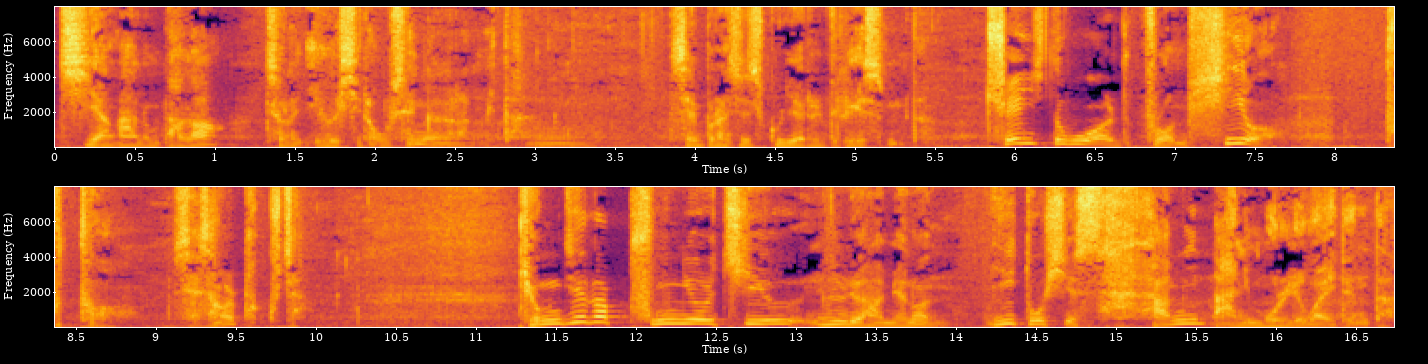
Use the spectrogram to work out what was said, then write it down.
지향하는 바가 저는 이것이라고 생각을 합니다. 샌프란시스코 예를 들겠습니다. Change the world from here부터 세상을 바꾸자. 경제가 풍요지으려 하면은 이 도시에 사람이 많이 몰려와야 된다.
